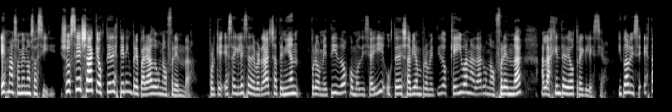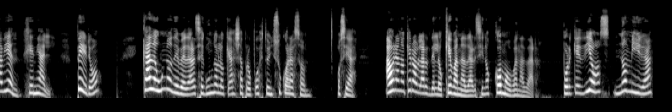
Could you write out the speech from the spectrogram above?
Es más o menos así. Yo sé ya que ustedes tienen preparado una ofrenda, porque esa iglesia de verdad ya tenían prometido, como dice ahí, ustedes ya habían prometido que iban a dar una ofrenda a la gente de otra iglesia. Y Pablo dice, está bien, genial, pero cada uno debe dar según lo que haya propuesto en su corazón. O sea, ahora no quiero hablar de lo que van a dar, sino cómo van a dar. Porque Dios no mira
